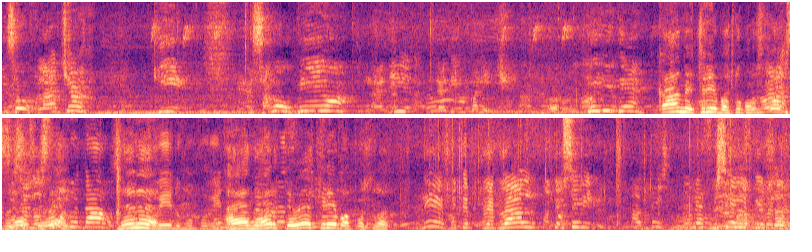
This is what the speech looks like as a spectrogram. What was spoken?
ki so v hlačah, ki samo upijo, naredijo, naredijo pa nič. Pojdite, Kam je treba tu poslati? oblasti na so RTV? zaslužili. Ne, ne. A je na RTV treba poslati? Ne, boste prebrali, boste vse videli. Vse je prebrali.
